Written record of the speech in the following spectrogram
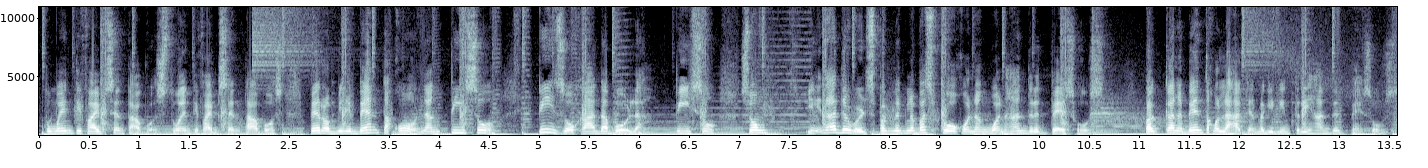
25 centavos. 25 centavos. Pero binibenta ko ng piso. Piso kada bola. Piso. So, in other words, pag naglabas po ako ng 100 pesos, pagka nabenta ko lahat yan, magiging 300 pesos.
